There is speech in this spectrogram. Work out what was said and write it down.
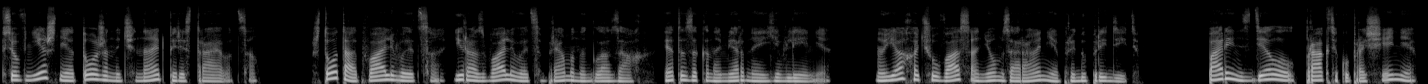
Все внешнее тоже начинает перестраиваться. Что-то отваливается и разваливается прямо на глазах. Это закономерное явление. Но я хочу вас о нем заранее предупредить. Парень сделал практику прощения,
